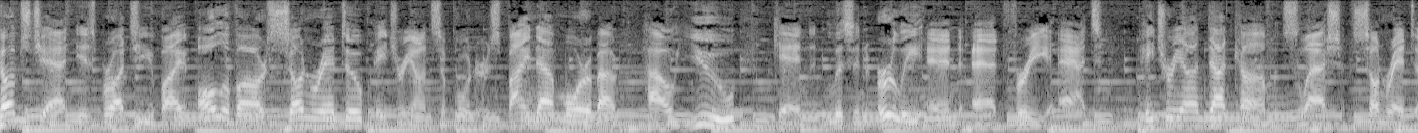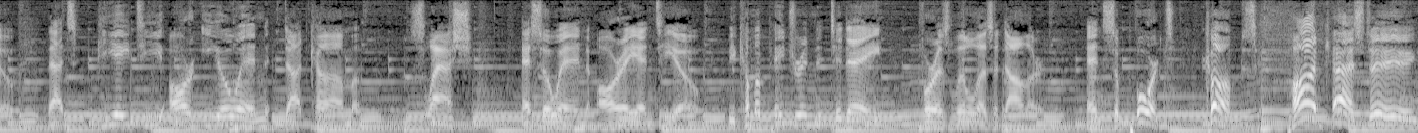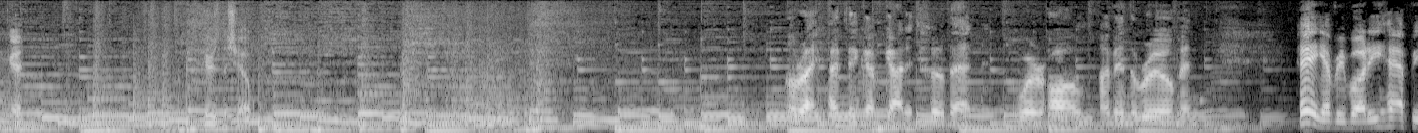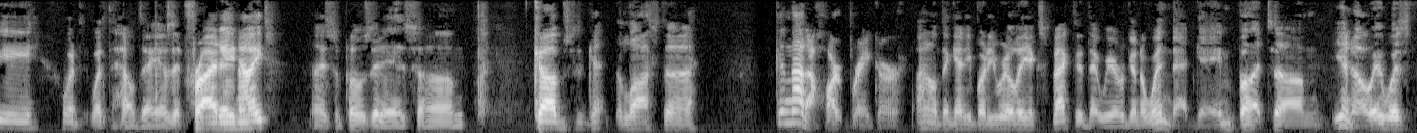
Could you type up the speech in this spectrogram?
Cubs Chat is brought to you by all of our Sonranto Patreon supporters. Find out more about how you can listen early and ad-free at patreon.com slash sonranto. That's P-A-T-R-E-O-N dot com slash S-O-N-R-A-N-T-O. Become a patron today for as little as a dollar. And support Cubs Podcasting! Here's the show. All right, I think I've got it so that we're all I'm in the room and hey everybody, happy what what the hell day is it? Friday night? I suppose it is. Um, Cubs lost a not a heartbreaker. I don't think anybody really expected that we were going to win that game, but um, you know, it was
